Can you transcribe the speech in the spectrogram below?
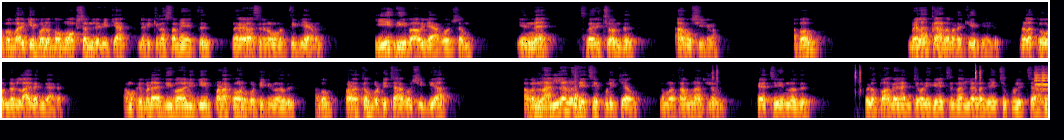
അപ്പം മരിക്കപ്പെടുമ്പോൾ മോക്ഷം ലഭിക്കാൻ ലഭിക്കുന്ന സമയത്ത് നരകാസുരനെ ഉണർത്തിക്കുകയാണ്. ഈ ദീപാവലി ആഘോഷം എന്നെ സ്മരിച്ചുകൊണ്ട് ആഘോഷിക്കണം. അപ്പം വിളക്കാണ് വടക്കേ ഇന്ത്യയിൽ വിളക്ക് കൊണ്ടുള്ള അലങ്കാരം. നമുക്കിവിടെ ദീപാവലിക്ക് പടക്കമാണ് പൊട്ടിക്കുന്നത്. അപ്പം പടക്കം പൊട്ടിച്ച് ആഘോഷിക്കുക. അപ്പം നല്ലെണ്ണ തേച്ച് കുളിക്കാവും. നമ്മുടെ തമിഴ്നാട്ടിലും ഒക്കെ ചെയ്യുന്നത് വെളുപ്പാങ്കൽ അഞ്ചു മണി കഴിച്ച് നല്ലെണ്ണ തേച്ച് കുളിച്ചാണ്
